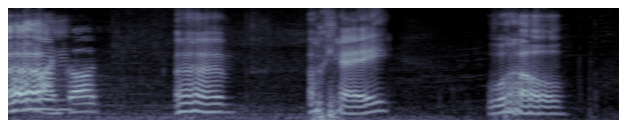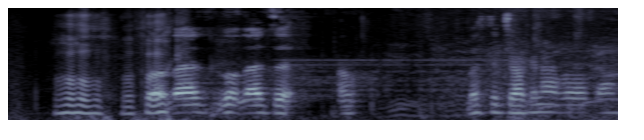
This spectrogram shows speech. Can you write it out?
Oh my um, god. Um. Okay. Well. Oh, the Look, fuck. there's, look, there's it. Oh. Where's the dragon arrow gone?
